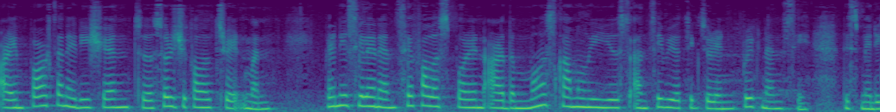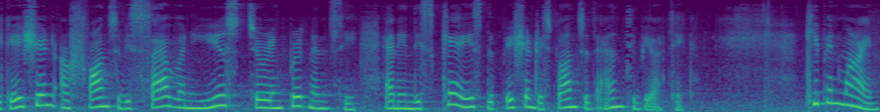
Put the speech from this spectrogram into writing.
are important addition to surgical treatment. Penicillin and cephalosporin are the most commonly used antibiotics during pregnancy. These medications are found to be safe when used during pregnancy, and in this case, the patient responds to the antibiotic. Keep in mind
